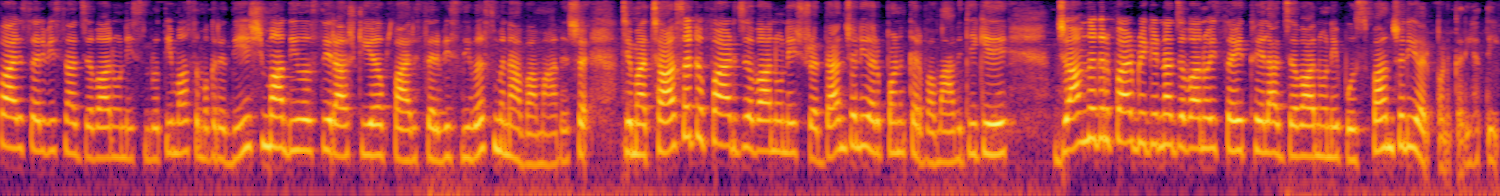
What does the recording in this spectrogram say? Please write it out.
ફાયર સર્વિસના જવાનોની સ્મૃતિમાં સમગ્ર દેશમાં દિવસે રાષ્ટ્રીય ફાયર સર્વિસ દિવસ મનાવવામાં આવે છે, જેમાં છાસઠ ફાયર જવાનોને શ્રદ્ધાંજલિ અર્પણ કરવામાં આવી હતી કે જામનગર ફાયર બ્રિગેડના જવાનોએ શહીદ થયેલા જવાનોને પુષ્પાંજલિ અર્પણ કરી હતી.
